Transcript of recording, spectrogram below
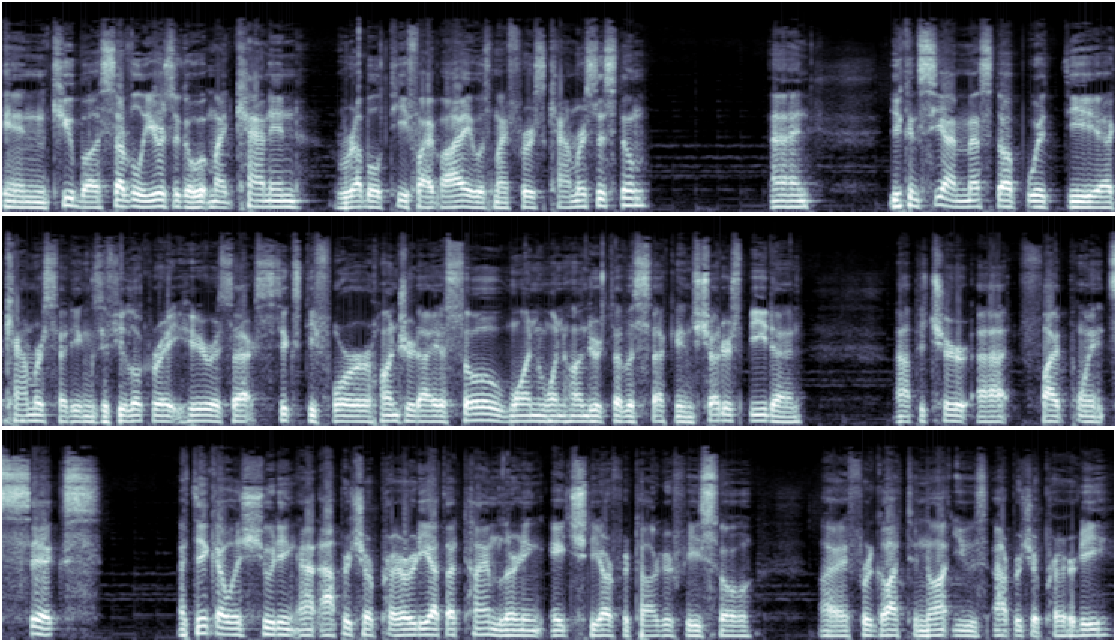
in Cuba several years ago with my Canon Rebel T5i. It was my first camera system. And you can see I messed up with the uh, camera settings. If you look right here, it's at 6400 ISO, 1 100th of a second shutter speed, and aperture at 5.6. I think I was shooting at aperture priority at that time, learning HDR photography. So I forgot to not use aperture priority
